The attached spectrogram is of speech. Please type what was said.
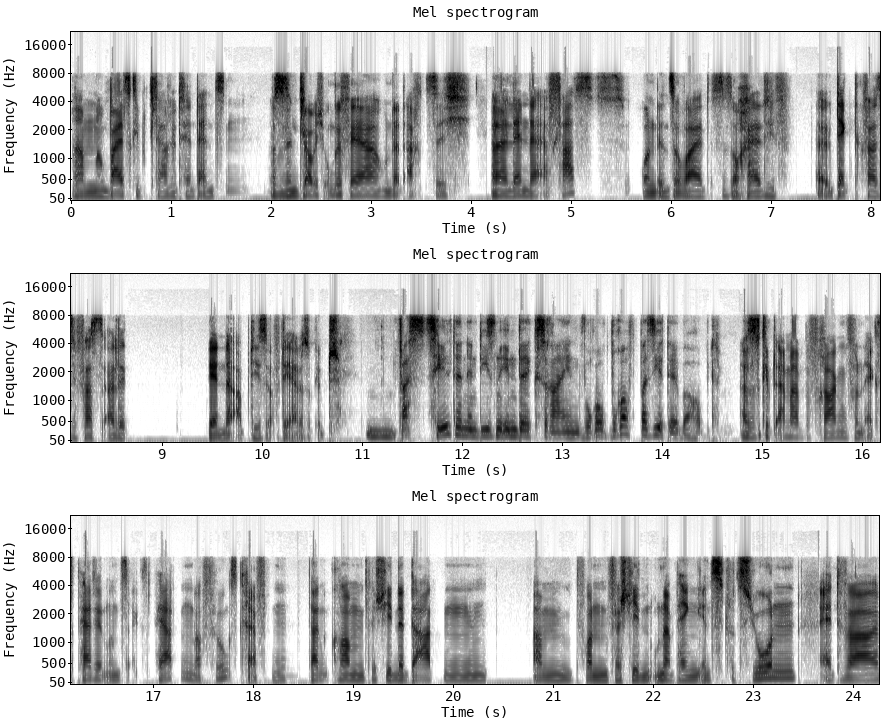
Ähm, wobei es gibt klare Tendenzen. Also sind, glaube ich, ungefähr 180 äh, Länder erfasst und insoweit ist es auch relativ, äh, deckt quasi fast alle Länder ab, die es auf der Erde so gibt. Was zählt denn in diesen Index rein? Worauf, worauf basiert der überhaupt? Also es gibt einmal Befragungen von Expertinnen und Experten, noch Führungskräften. Dann kommen verschiedene Daten ähm, von verschiedenen unabhängigen Institutionen, etwa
